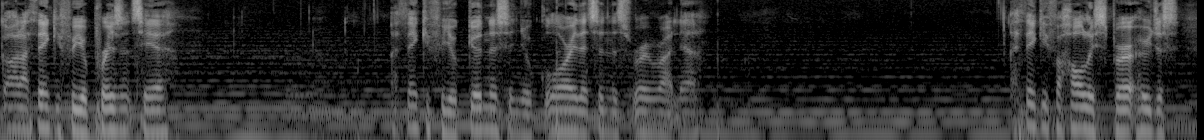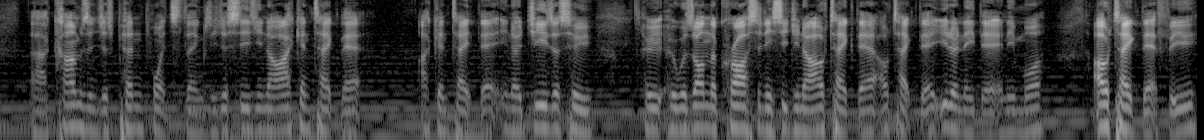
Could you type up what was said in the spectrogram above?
God, I thank you for your presence here. I thank you for your goodness and your glory that's in this room right now. Thank you for Holy Spirit who just uh, comes and just pinpoints things. He just says, you know, I can take that. I can take that. You know, Jesus who, who, who was on the cross and he said, you know, I'll take that. I'll take that. You don't need that anymore. I'll take that for you.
